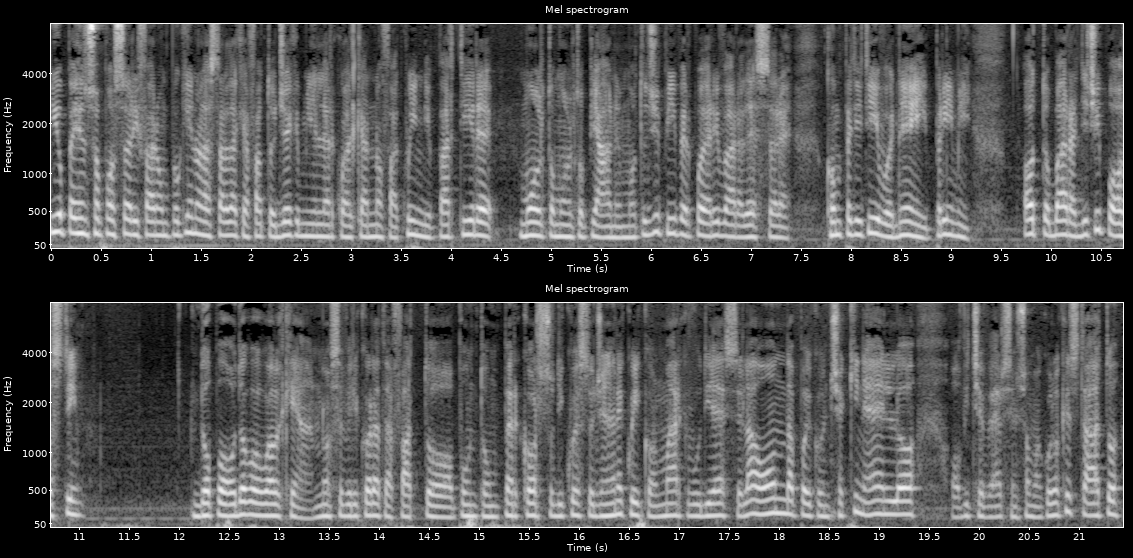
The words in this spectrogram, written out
io penso possa rifare un pochino la strada che ha fatto Jack Miller qualche anno fa, quindi partire molto molto piano in MotoGP per poi arrivare ad essere competitivo nei primi 8-10 posti dopo, dopo, qualche anno. Se vi ricordate ha fatto appunto un percorso di questo genere qui con Mark VDS e la Honda, poi con Cecchinello o viceversa, insomma quello che è stato,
